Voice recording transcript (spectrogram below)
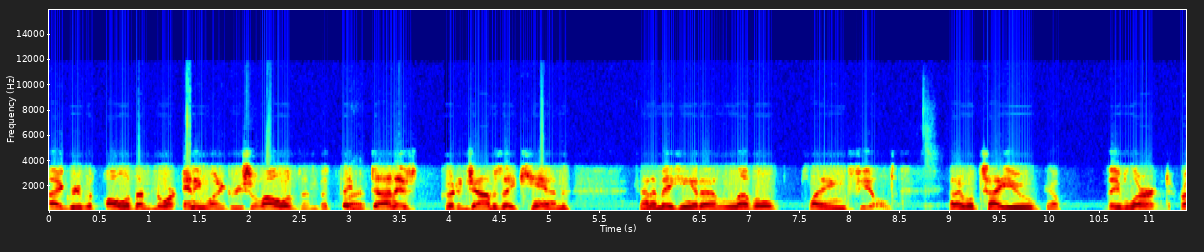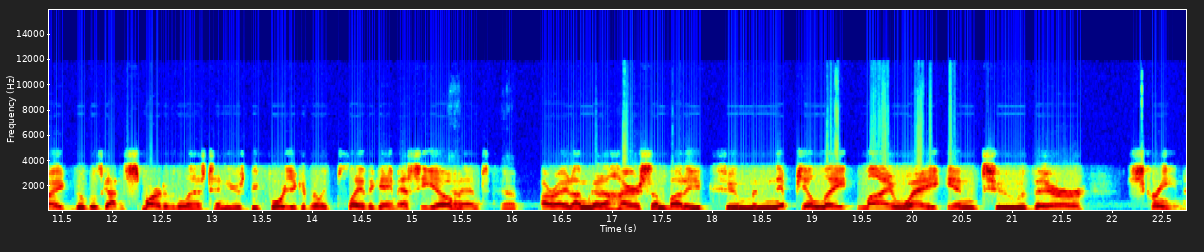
I agree with all of them, nor anyone agrees with all of them, but they've right. done as good a job as they can, kind of making it a level playing field. And I will tell you, you know, they've learned, right? Google's gotten smart over the last 10 years. Before you could really play the game. SEO yep, meant, yep. all right, I'm going to hire somebody to manipulate my way into their screen,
